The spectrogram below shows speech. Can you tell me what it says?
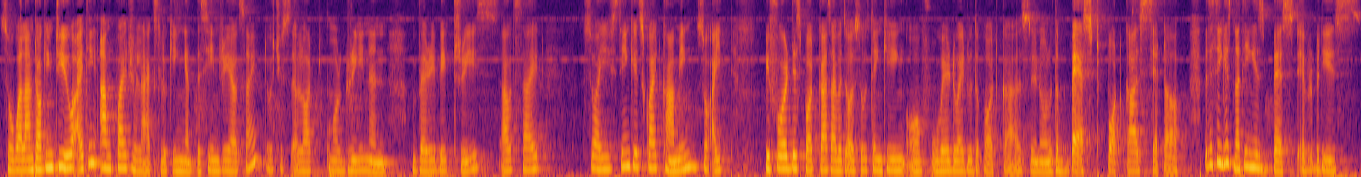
So while I'm talking to you, I think I'm quite relaxed looking at the scenery outside, which is a lot more green and very big trees outside. So I think it's quite calming. So I before this podcast i was also thinking of where do i do the podcast you know the best podcast setup. But the thing is nothing is best. Everybody is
